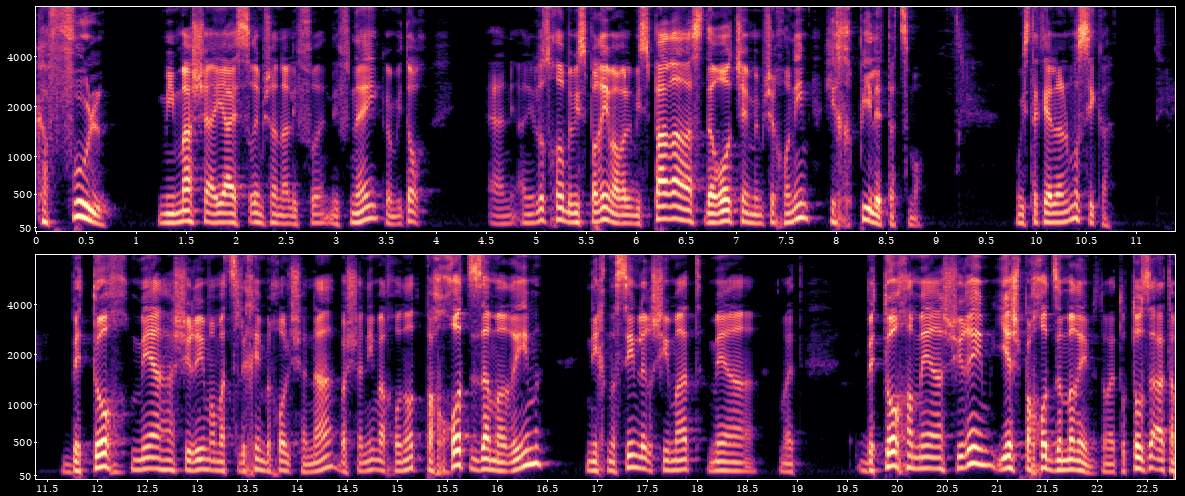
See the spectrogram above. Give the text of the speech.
כפול ממה שהיה 20 שנה לפ... לפני, גם מתוך, אני, אני לא זוכר במספרים, אבל מספר הסדרות שהם המשכונים הכפיל את עצמו. הוא הסתכל על מוסיקה. בתוך 100 השירים המצליחים בכל שנה, בשנים האחרונות, פחות זמרים נכנסים לרשימת 100, זאת אומרת, בתוך המאה השירים יש פחות זמרים. זאת אומרת, אותו, אתה,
